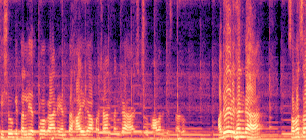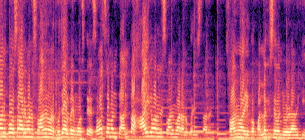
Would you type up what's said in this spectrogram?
శిశువుకి తల్లి ఎత్తుకోగానే ఎంత హాయిగా ప్రశాంతంగా శిశువు భావన చేస్తాడు. అదేవిధంగా సంవత్సరానికి ఒకసారి మన స్వామిని మన భుజాలపై మోస్తే సంవత్సరం అంతా అంత హాయిగా మనల్ని స్వామివారు అనుగ్రహిస్తారండి. స్వామివారి యొక్క పల్లకి సేవను చూడడానికి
